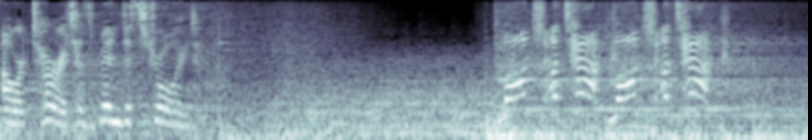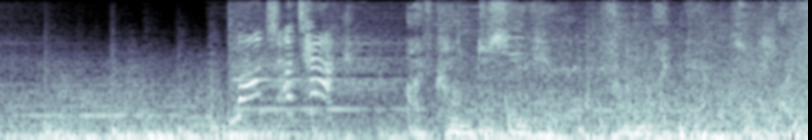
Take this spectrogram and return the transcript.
Our turret has been destroyed. Save you from the nightmare called life.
